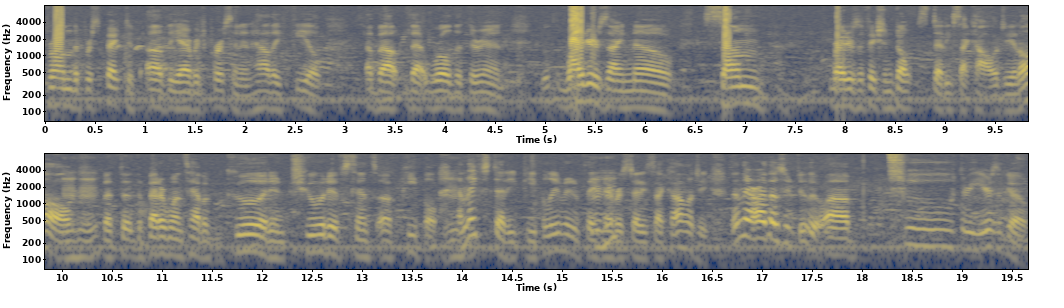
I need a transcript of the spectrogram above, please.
from the perspective of the average person and how they feel about that world that they're in. Writers I know, some writers of fiction don't study psychology at all, mm-hmm. but the, the better ones have a good intuitive sense of people. Mm-hmm. And they've studied people, even if they've mm-hmm. never studied psychology. Then there are those who do. Uh, two, three years ago,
